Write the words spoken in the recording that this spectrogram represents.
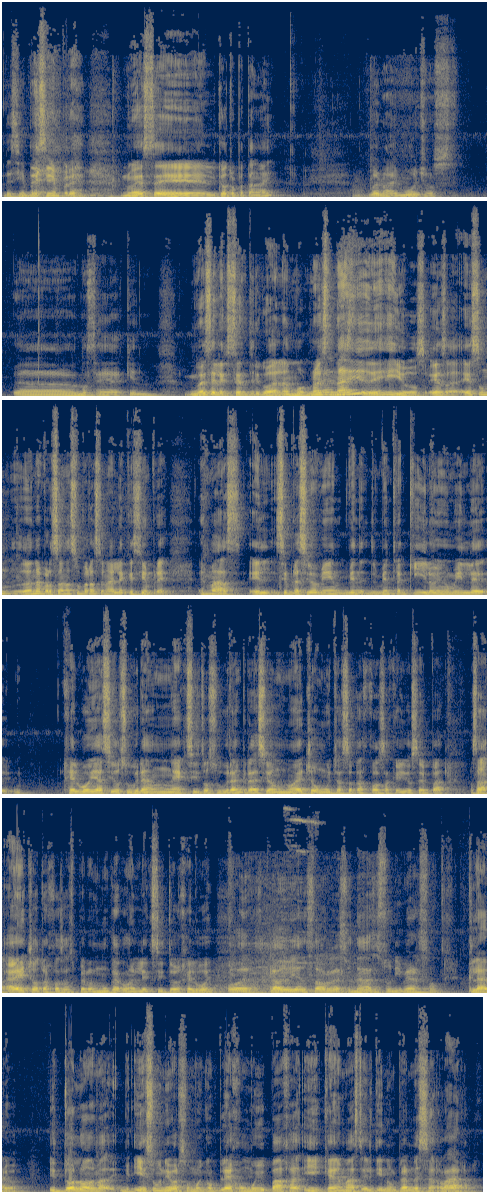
De siempre. no es el. ¿Qué otro patán hay? Bueno, hay muchos. Eh, no sé, ¿a quién? No es el excéntrico de Alan Moore, no es Eh, nadie de ellos. Es, es un- una persona súper razonable que siempre. Es más, él siempre ha sido bien, bien, bien tranquilo, bien humilde. Hellboy ha sido su gran éxito, su gran creación. No ha hecho muchas otras cosas que yo sepa. O sea, ha hecho otras cosas, pero nunca con el éxito de Hellboy. O, claro, ya han estado relacionadas a su universo. Claro. Y todo lo demás. Y es un universo muy complejo, muy paja. Y que además él tiene un plan de cerrar.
